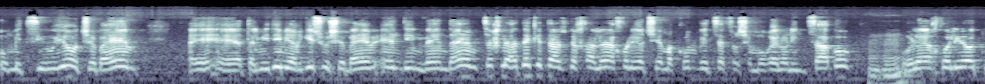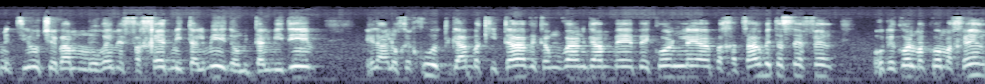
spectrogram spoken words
או מציאויות שבהם התלמידים ירגישו שבהם אין דין ואין דיין, צריך להדק את ההשגחה, לא יכול להיות שיהיה מקום בבית ספר שמורה לא נמצא בו, mm-hmm. או לא יכול להיות מציאות שבה מורה מפחד מתלמיד או מתלמידים, אלא הנוכחות גם בכיתה וכמובן גם בכל, בחצר בית הספר או בכל מקום אחר.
